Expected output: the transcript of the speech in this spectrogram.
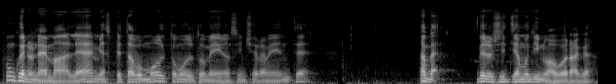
Comunque non è male, eh. Mi aspettavo molto molto meno, sinceramente. Vabbè, velocizziamo di nuovo, raga.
